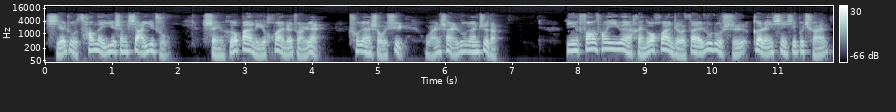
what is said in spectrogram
协助舱内医生下医嘱、审核办理患者转院、出院手续。完善入院制等。因方舱医院很多患者在入住时个人信息不全，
